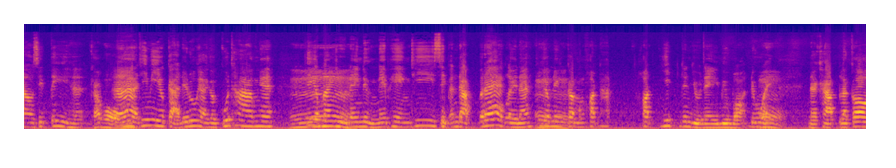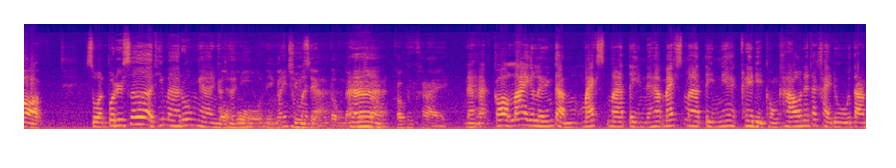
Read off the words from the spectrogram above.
Owl City ฮะครับผมอ่าที่มีโอกาสได้ร่วมงานกับ Good Time ไง อืม ที่กำลังอยู่ในหนึ่งในเพลงที่ 10 อันดับแรกเลยนะ ที่กำลังอืม กำลังฮอตฮอตฮิตกันอยู่ในบิลบอร์ดด้วย อืม นะครับ แล้วก็ส่วนโปรดิวเซอร์ที่มาร่วมงานกับโอ้เธอโหนี่นี่ก็ไม่ธรชื่รอมเสียงดาโด่งดังอ่าเขาคือใครนะฮะก็ไล่กันเลยตั้งแต่แม็กซ์มาตินนะฮะแม็กซ์มาตินเนี่ยเครดิตของเขาเนี่ยถ้าใครดูตาม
